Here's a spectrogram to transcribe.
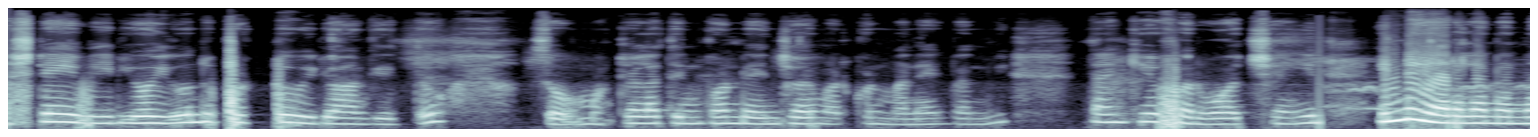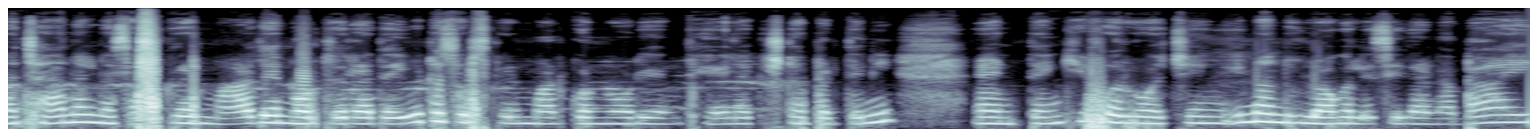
ಅಷ್ಟೇ ಈ ವಿಡಿಯೋ ಪುಟ್ಟು ವಿಡಿಯೋ ಆಗಿತ್ತು. ಸೊ ಮಕ್ಕಳೆಲ್ಲ ತಿನ್ಕೊಂಡು ಎಂಜಾಯ್ ಮಾಡ್ಕೊಂಡು ಮನೆಗೆ ಬಂದ್ವಿ. ಥ್ಯಾಂಕ್ ಯು ಫಾರ್ ವಾಚಿಂಗ್ ಇನ್ನು ಯಾರೆಲ್ಲ ನನ್ನ ಚಾನಲ್ನ ಸಬ್ಸ್ಕ್ರೈಬ್ ಮಾಡದೇ ನೋಡ್ತಿದ್ರೆ ದಯವಿಟ್ಟು ಸಬ್ಸ್ಕ್ರೈಬ್ ಮಾಡ್ಕೊಂಡು ನೋಡಿ ಅಂತ ಹೇಳಕ್ಕೆ ಇಷ್ಟಪಡ್ತೀನಿ. And thank you for watching ಇನ್ನೊಂದು ವ್ಲಾಗಲ್ಲಿ ಸಿಗೋಣ. ಬಾಯ್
